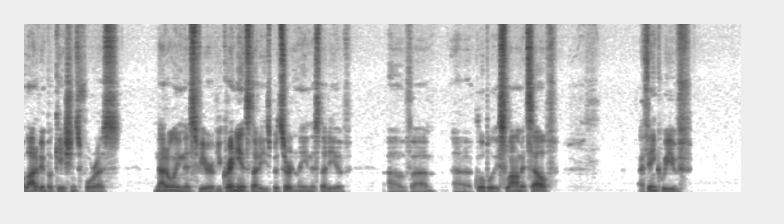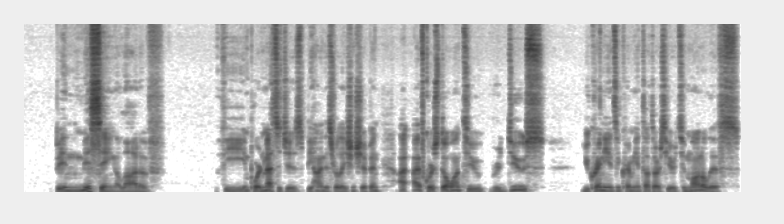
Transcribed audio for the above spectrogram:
a lot of implications for us, not only in the sphere of Ukrainian studies, but certainly in the study of, of um, uh, global Islam itself. I think we've been missing a lot of the important messages behind this relationship. And I, I, of course, don't want to reduce Ukrainians and Crimean Tatars here to monoliths.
